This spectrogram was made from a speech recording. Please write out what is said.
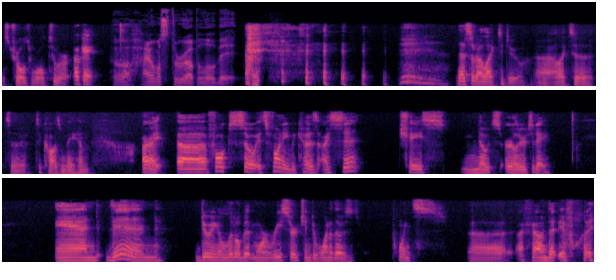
is Trolls World Tour. Okay, oh, I almost threw up a little bit. That's what I like to do. Uh, I like to, to, to cause mayhem. All right, uh, folks. So it's funny because I sent Chase notes earlier today, and then doing a little bit more research into one of those points, uh, I found that it was,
